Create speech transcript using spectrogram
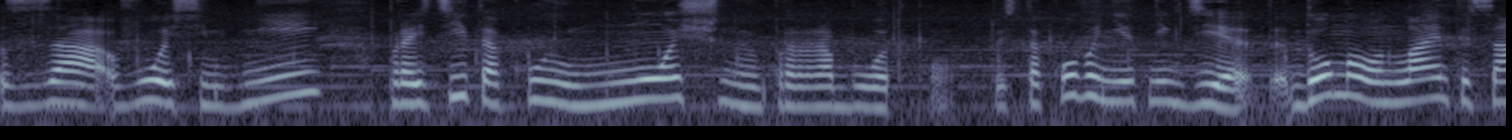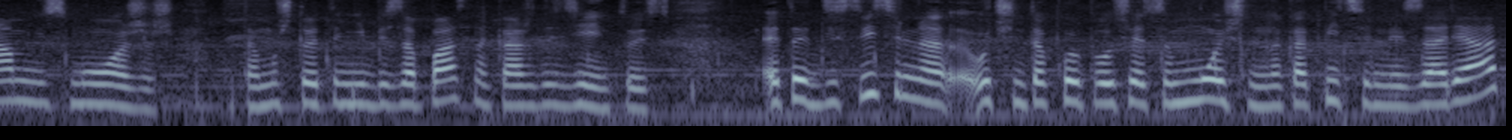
за 8 дней пройти такую мощную проработку. То есть такого нет нигде. Дома онлайн ты сам не сможешь, потому что это небезопасно каждый день. То есть это действительно очень такой, получается, мощный накопительный заряд,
